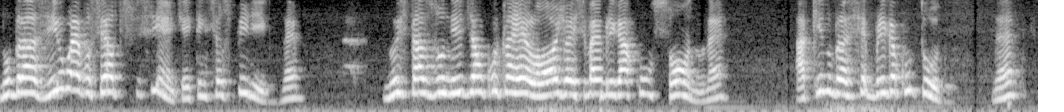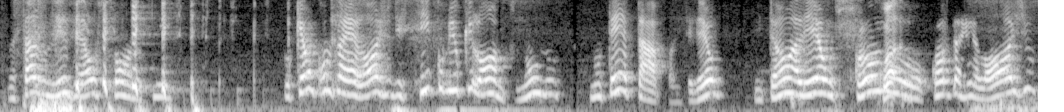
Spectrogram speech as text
No Brasil é você autossuficiente, aí tem seus perigos, né? Nos Estados Unidos é um contrarrelógio, aí você vai brigar com o sono, né? Aqui no Brasil você briga com tudo, né? Nos Estados Unidos é o sono, que porque é um contrarrelógio de 5 mil quilômetros, não, não, não tem etapa, entendeu? Então ali é um crono contra-relógio,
